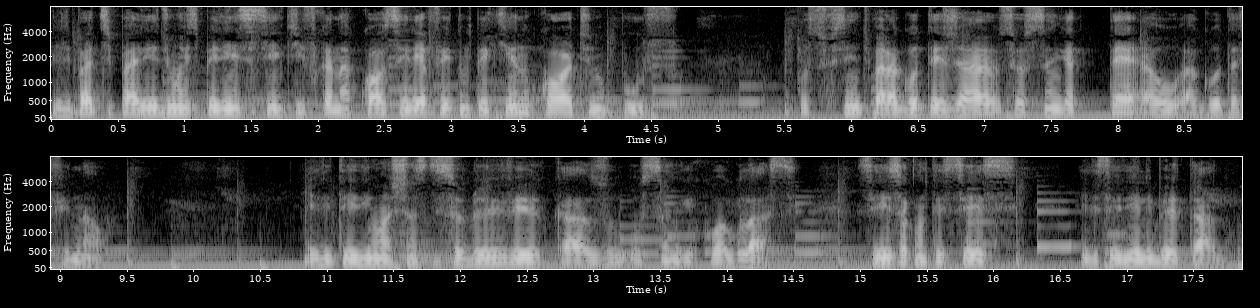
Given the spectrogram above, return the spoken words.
ele participaria de uma experiência científica na qual seria feito um pequeno corte no pulso, o suficiente para gotejar o seu sangue até a gota final. Ele teria uma chance de sobreviver caso o sangue coagulasse. Se isso acontecesse, ele seria libertado.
